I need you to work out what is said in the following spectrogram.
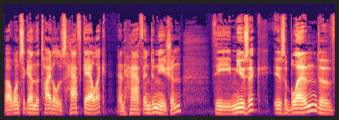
Uh, once again, the title is half Gaelic and half Indonesian. The music is a blend of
